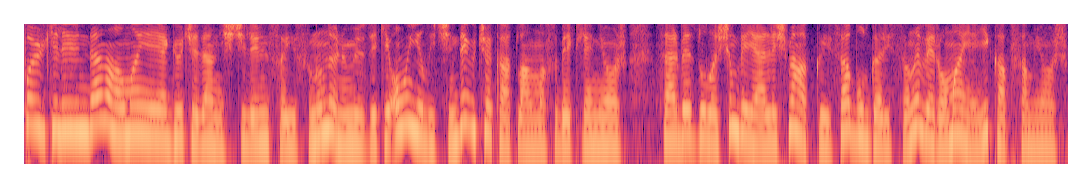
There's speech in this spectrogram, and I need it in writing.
Avrupa ülkelerinden Almanya'ya göç eden işçilerin sayısının önümüzdeki 10 yıl içinde 3'e katlanması bekleniyor. Serbest dolaşım ve yerleşme hakkı ise Bulgaristan'ı ve Romanya'yı kapsamıyor.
